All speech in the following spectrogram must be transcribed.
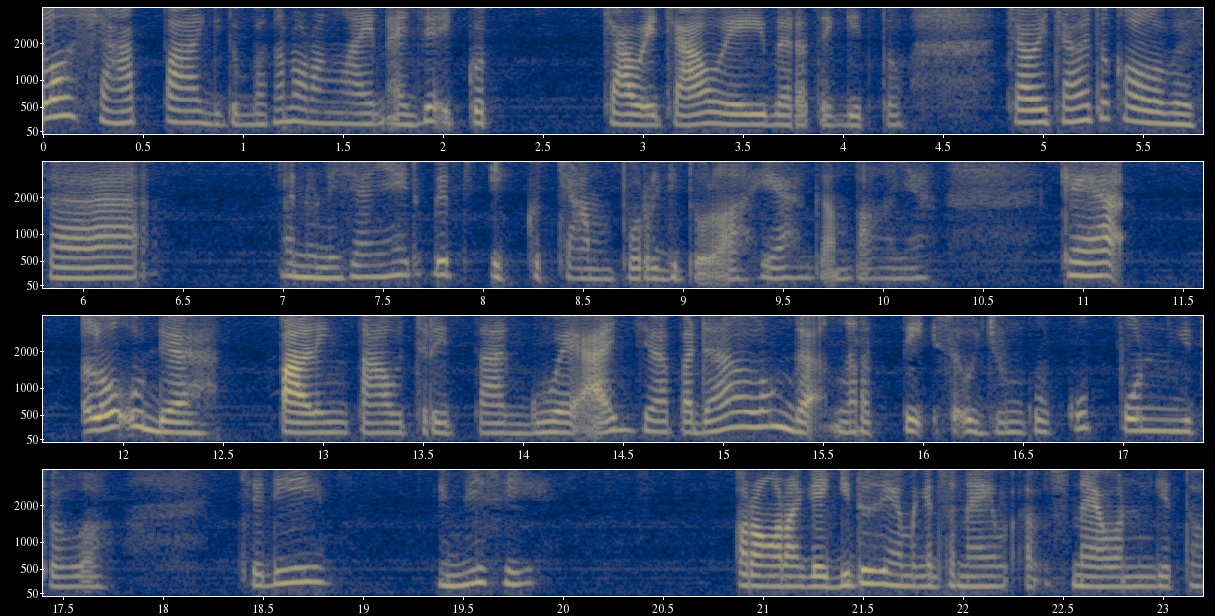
Lo siapa gitu bahkan orang lain aja ikut cawe-cawe ibaratnya gitu. Cawe-cawe itu kalau bahasa Indonesia-nya itu ikut campur gitulah ya gampangnya. Kayak lo udah paling tahu cerita gue aja padahal lo nggak ngerti seujung kuku pun gitu loh. Jadi ini sih orang-orang kayak gitu sih yang bikin senewan gitu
